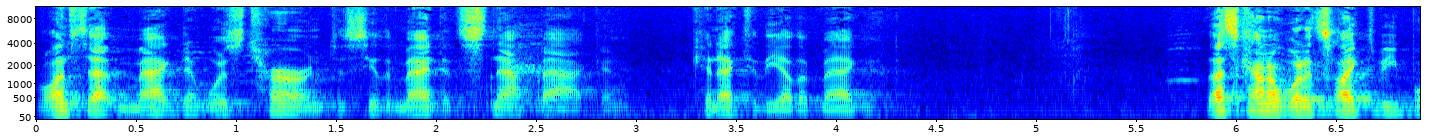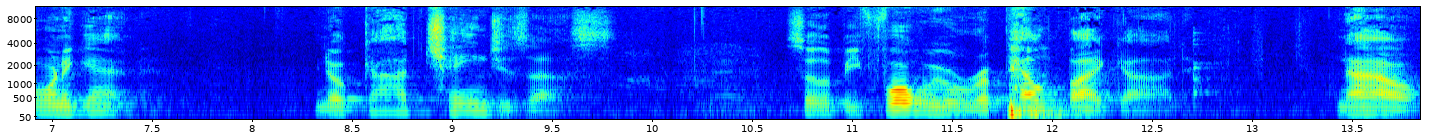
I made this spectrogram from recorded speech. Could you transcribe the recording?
Once that magnet was turned, to see the magnet snap back and connect to the other magnet. That's kind of what it's like to be born again. You know, God changes us. So that before we were repelled by God, now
